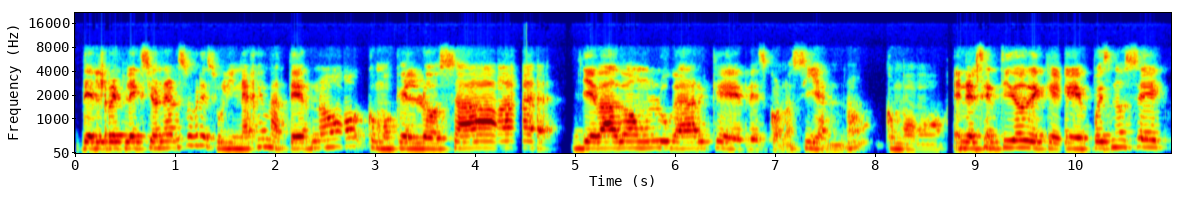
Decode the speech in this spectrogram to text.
del reflexionar sobre su linaje materno, como que los ha llevado a un lugar que desconocían, ¿no? Como en el sentido de que, pues no sé,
